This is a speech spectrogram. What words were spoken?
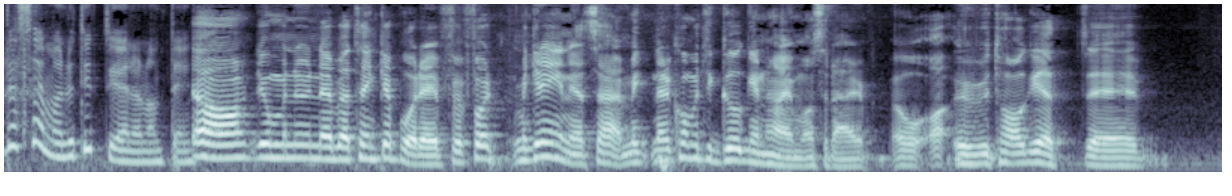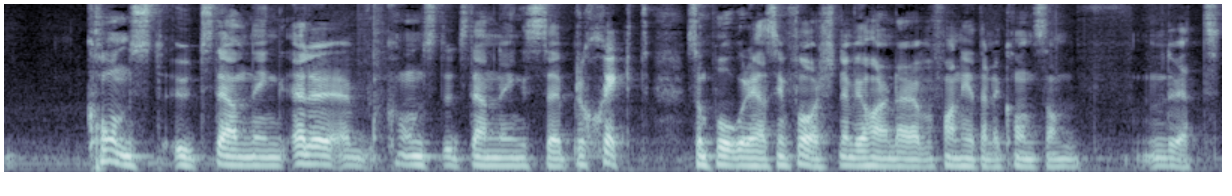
Där ser man, du tyckte ju ändå någonting. Ja, jo men nu när jag börjar tänka på det. För, för men grejen är att så här, när det kommer till Guggenheim och sådär och, och överhuvudtaget eh, konstutställning, eller eh, konstutställningsprojekt som pågår i Helsingfors. När vi har den där, vad fan heter den konst som, du vet,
